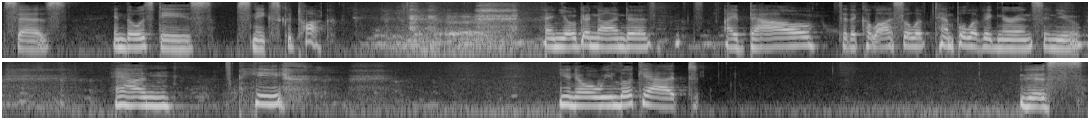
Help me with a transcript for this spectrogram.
says, In those days, snakes could talk. and Yogananda, I bow to the colossal temple of ignorance in you. And he, you know, we look at this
